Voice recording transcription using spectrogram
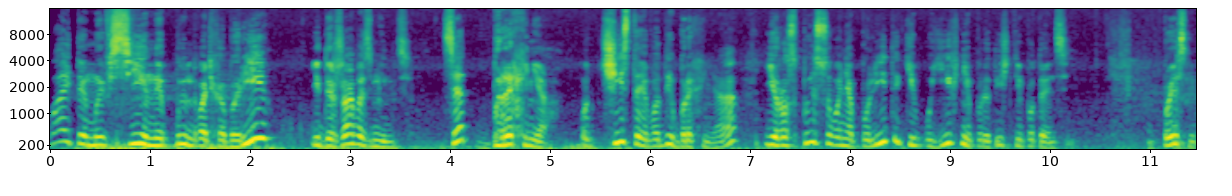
Давайте ми всі не будемо давати хабарі, і держава зміниться. Це брехня. От чистої води брехня і розписування політиків у їхній політичній потенції. Поясню.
